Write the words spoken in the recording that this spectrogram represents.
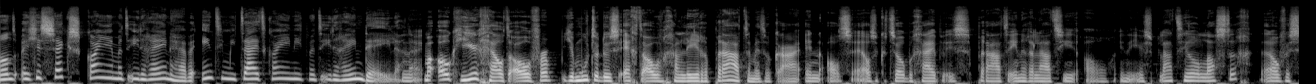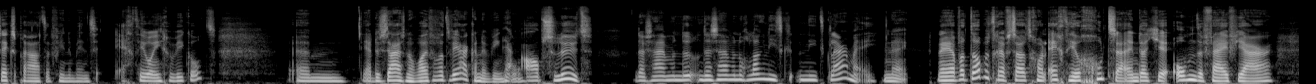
Want weet je, seks kan je met iedereen hebben. Intimiteit kan je niet met iedereen delen. Nee. Maar ook hier geldt over, je moet er dus echt over gaan leren praten met elkaar. En als, als ik het zo begrijp, is praten in een relatie al in de eerste plaats heel lastig. En over seks praten vinden mensen echt heel ingewikkeld. Ehm, ja, dus daar is nog wel even wat werk aan de Ja, winkel. absoluut. Daar zijn we, daar zijn we nog lang niet, niet klaar mee. Nee. Nou ja, wat dat betreft zou het gewoon echt heel goed zijn dat je om de vijf jaar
